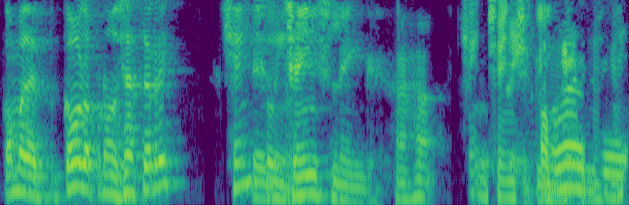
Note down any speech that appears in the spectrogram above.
cómo, le- cómo lo pronunciaste, Rick? Changeling. El Changeling. Ajá. Changeling.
